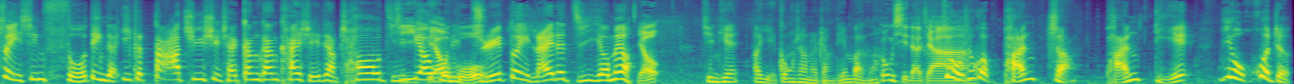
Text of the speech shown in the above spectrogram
最新锁定的一个大趋势才刚刚开始，一辆超级标股，你绝对来得及，有没有？有。今天啊也攻上了涨停板了，恭喜大家！所以我说过，盘涨盘跌，又或者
